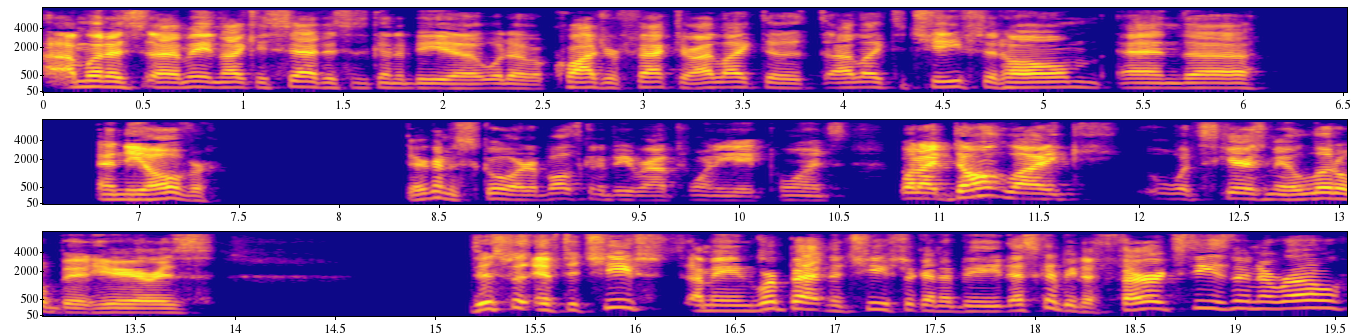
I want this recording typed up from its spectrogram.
I'm gonna. I mean, like you said, this is gonna be a whatever quadrifecta. I like the I like the Chiefs at home and uh and the over. They're gonna score. They're both gonna be around 28 points. What I don't like, what scares me a little bit here is this. If the Chiefs, I mean, we're betting the Chiefs are gonna be. That's gonna be the third season in a row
